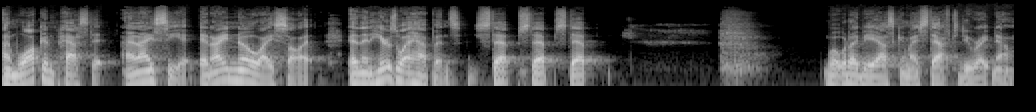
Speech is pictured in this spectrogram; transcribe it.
I'm walking past it and I see it and I know I saw it. And then here's what happens step, step, step. What would I be asking my staff to do right now?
